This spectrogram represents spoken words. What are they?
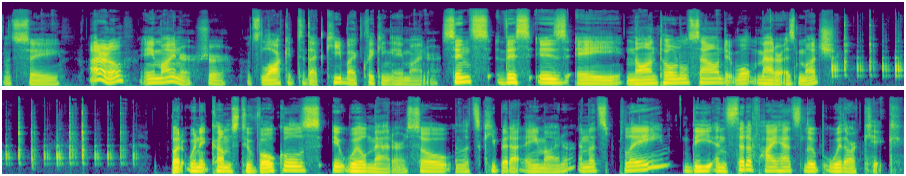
Let's say, I don't know, A minor, sure. Let's lock it to that key by clicking A minor. Since this is a non-tonal sound, it won't matter as much. But when it comes to vocals, it will matter. So let's keep it at A minor and let's play the instead of hi-hats loop with our kick.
